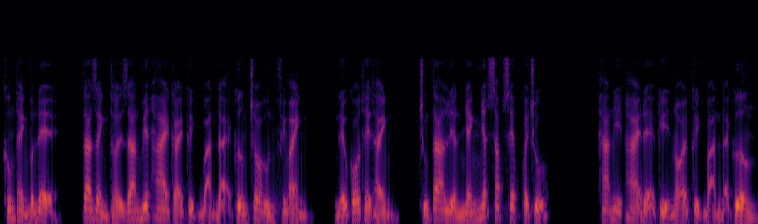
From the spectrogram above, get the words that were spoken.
Không thành vấn đề, ta dành thời gian viết hai cái kịch bản đại cương cho hùn phim ảnh, nếu có thể thành, chúng ta liền nhanh nhất sắp xếp quay chụp. Hạ nghị hải đệ kỳ nói kịch bản đại cương,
